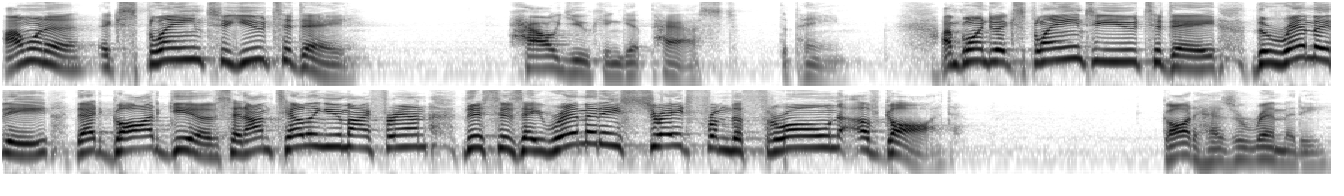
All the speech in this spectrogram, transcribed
I want to explain to you today how you can get past the pain. I'm going to explain to you today the remedy that God gives. And I'm telling you, my friend, this is a remedy straight from the throne of God. God has a remedy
